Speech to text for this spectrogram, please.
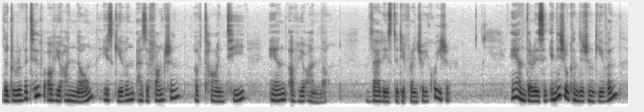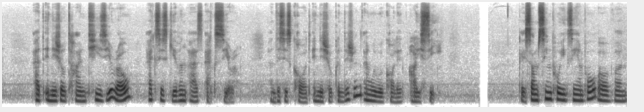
The derivative of your unknown is given as a function of time t and of your unknown. That is the differential equation. And there is an initial condition given. At initial time t0, x is given as x0. And this is called initial condition, and we will call it IC. Okay, some simple example of an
